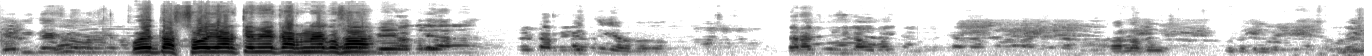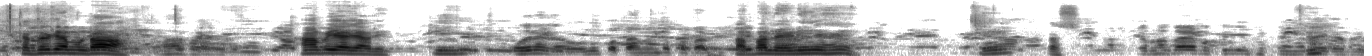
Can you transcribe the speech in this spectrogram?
ਸ਼ੇਰੀ ਦੇਖ ਲਓ ਹੁਣ ਓਏ ਦੱਸੋ ਯਾਰ ਕਿਵੇਂ ਕਰਨਾ ਹੈ ਕੁਛ ਜਰਾ ਤੁਸੀਂ ਲਾਓ ਬਾਈ ਕਿੱਧਰ ਗਿਆ ਮੁੰਡਾ ਹਾਂ ਭਈ ਆ ਜਾ ਵੀਰੇ ਕੀ ਉਹਨੇ ਉਹਨੂੰ ਪਤਾ ਮੈਨੂੰ ਤਾਂ ਪਤਾ ਵੀ ਆਪਾਂ ਲੈਣੀ ਹੈ ਇਹ ਹੂੰ, ਦੱਸ ਕਰਨਾ ਤਾਂ ਬੱਕਰੀ ਦੇ ਫਿੱਟੇ ਨਾਲ ਕਰ ਲਈ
